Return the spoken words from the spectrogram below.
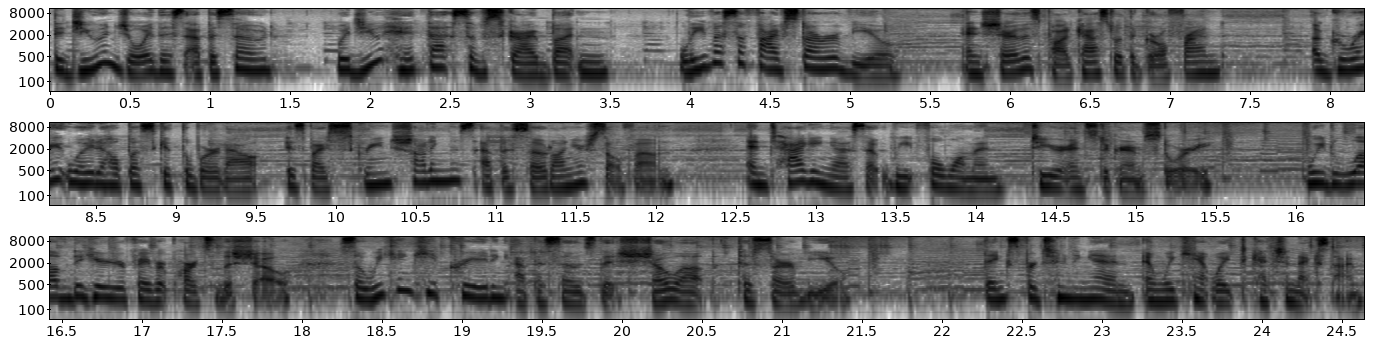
Did you enjoy this episode? Would you hit that subscribe button, leave us a five star review, and share this podcast with a girlfriend? A great way to help us get the word out is by screenshotting this episode on your cell phone and tagging us at Wheatful Woman to your Instagram story. We'd love to hear your favorite parts of the show so we can keep creating episodes that show up to serve you. Thanks for tuning in, and we can't wait to catch you next time.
